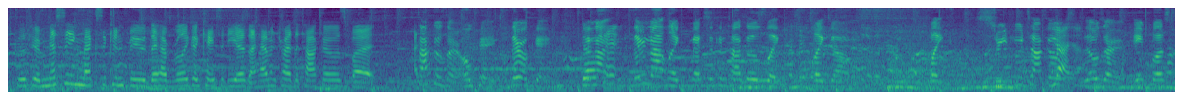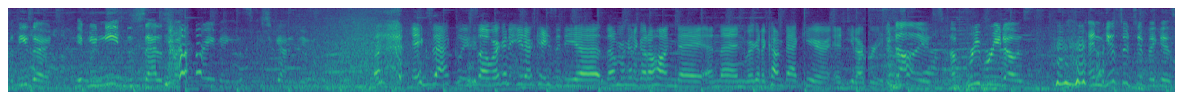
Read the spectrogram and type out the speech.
Because if you're missing Mexican food, they have really good quesadillas. I haven't tried the tacos, but Tacos are okay. They're okay. They're not. okay? They're not like Mexican tacos, like like um like street food tacos. Yeah, yeah. Those are A plus. But these are if you need to satisfy your gotta do. exactly. So we're gonna eat our quesadilla, then we're gonna go to Hongdae, and then we're gonna come back here and eat our Two burritos. dollars of free burritos and gift certificates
